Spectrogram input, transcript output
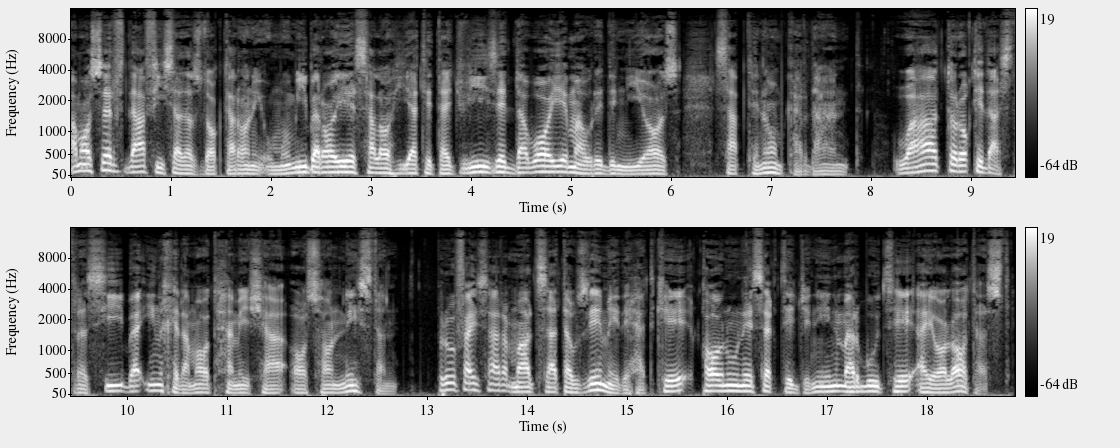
اما صرف ده فیصد از دکتران عمومی برای صلاحیت تجویز دوای مورد نیاز ثبت نام کردند و طرق دسترسی به این خدمات همیشه آسان نیستند. پروفسور مادسا توضیح می دهد که قانون سخت جنین مربوط ایالات است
